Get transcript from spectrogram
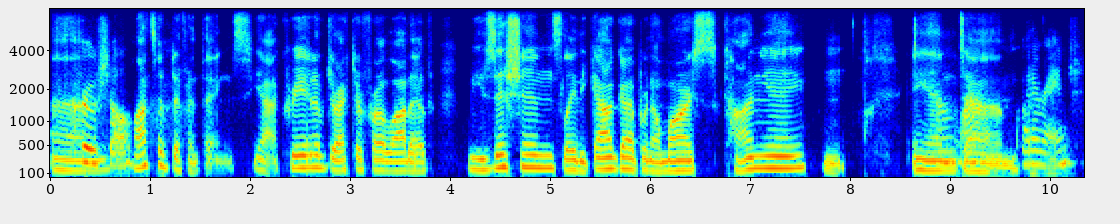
um, Crucial. lots of different things yeah creative director for a lot of musicians lady gaga bruno mars kanye hmm, and oh, wow. um Quite a range.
